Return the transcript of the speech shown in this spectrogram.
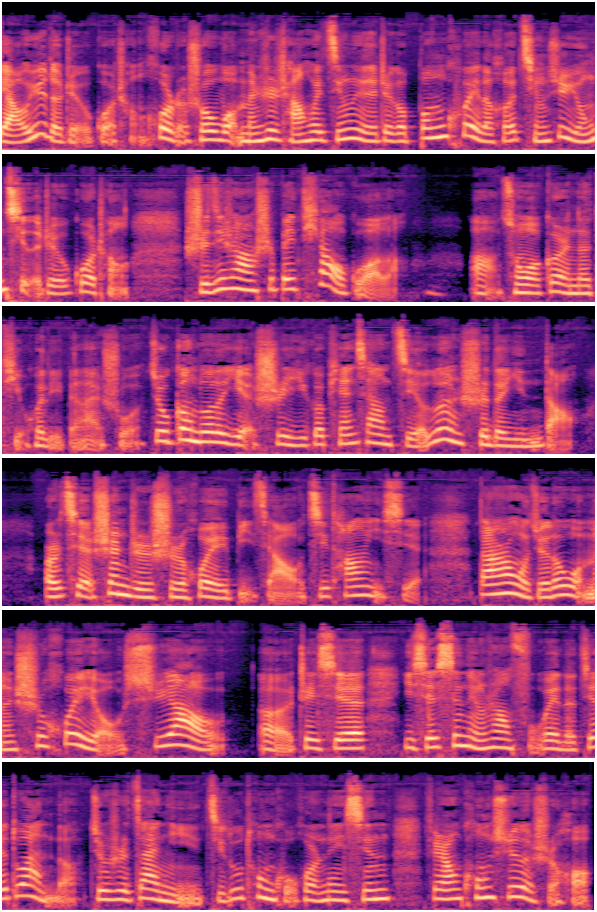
疗愈的这个过程，或者说我们日常会经历的这个崩溃的和情绪涌起的这个过程，实际上是被跳过了啊。从我个人的体会里边来说，就更多的也是一个偏向结论式的引导。而且甚至是会比较鸡汤一些。当然，我觉得我们是会有需要呃这些一些心灵上抚慰的阶段的，就是在你极度痛苦或者内心非常空虚的时候，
